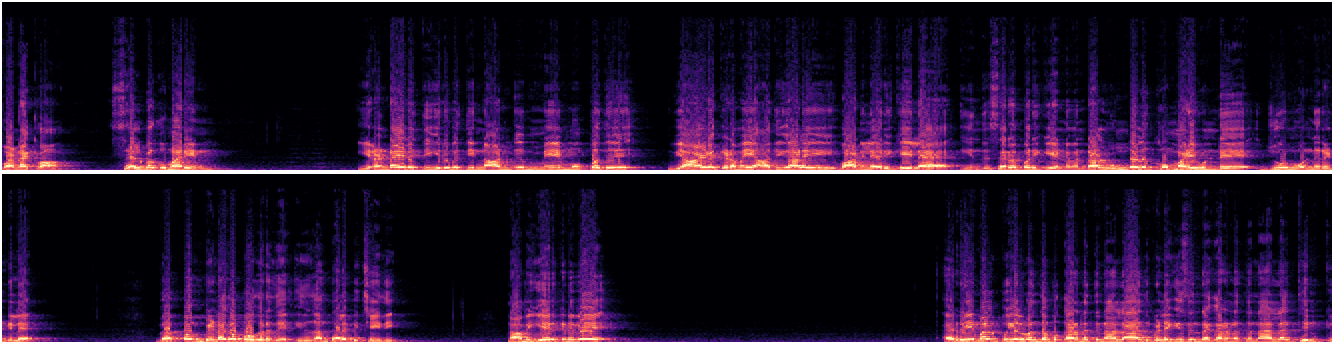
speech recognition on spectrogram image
வணக்கம். செல்வகுமாரின் இரண்டாயிரத்தி இருபத்தி நான்கு மே முப்பது வியாழக்கிழமை அதிகாலை வானிலை அறிக்கையில் இந்த சிறப்பறிக்கை என்னவென்றால் உங்களுக்கும் மழை உண்டு ஜூன் ஒன்று ரெண்டில். வெப்பம் விலகப் போகிறது. இதுதான் தலைப்புச் செய்தி. நாம் ஏற்கனவே ரீமல் புயல் வந்த காரணத்தினால அது விலகி சென்ற காரணத்தினால தெற்கு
